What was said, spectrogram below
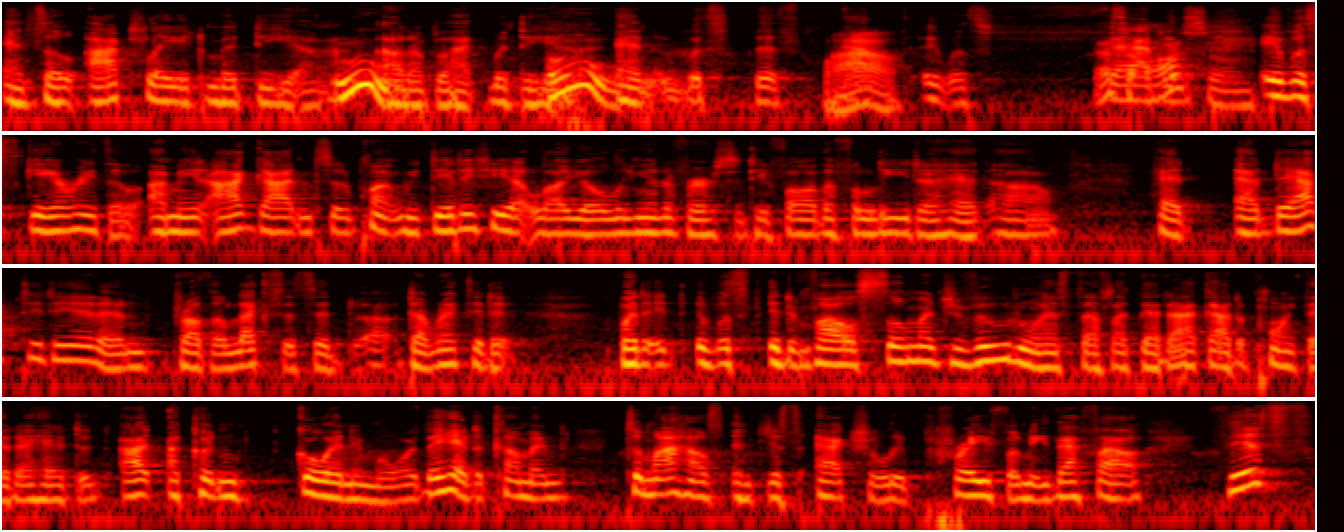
And so I played Medea out of Black Medea. Ooh. And it was this Wow. it was That's fabulous. awesome. It was scary though. I mean, I gotten to the point we did it here at Loyola University. Father Ferlita had uh, had adapted it, and Brother Alexis had uh, directed it. But it, it was it involved so much voodoo and stuff like that. I got a point that I had to I, I couldn't go anymore. They had to come in to my house and just actually pray for me. That's how this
